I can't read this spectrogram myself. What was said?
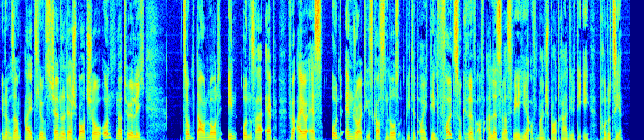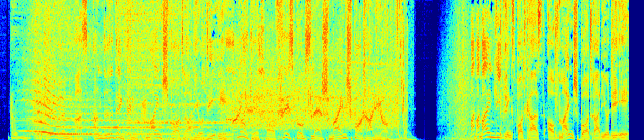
in unserem iTunes-Channel der Sportshow und natürlich zum Download in unserer App für iOS und Android. Die ist kostenlos und bietet euch den Vollzugriff auf alles, was wir hier auf meinsportradio.de produzieren. Hören, was andere denken. meinsportradio.de. Like it auf Facebook slash meinsportradio. Mein Lieblingspodcast auf meinsportradio.de.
